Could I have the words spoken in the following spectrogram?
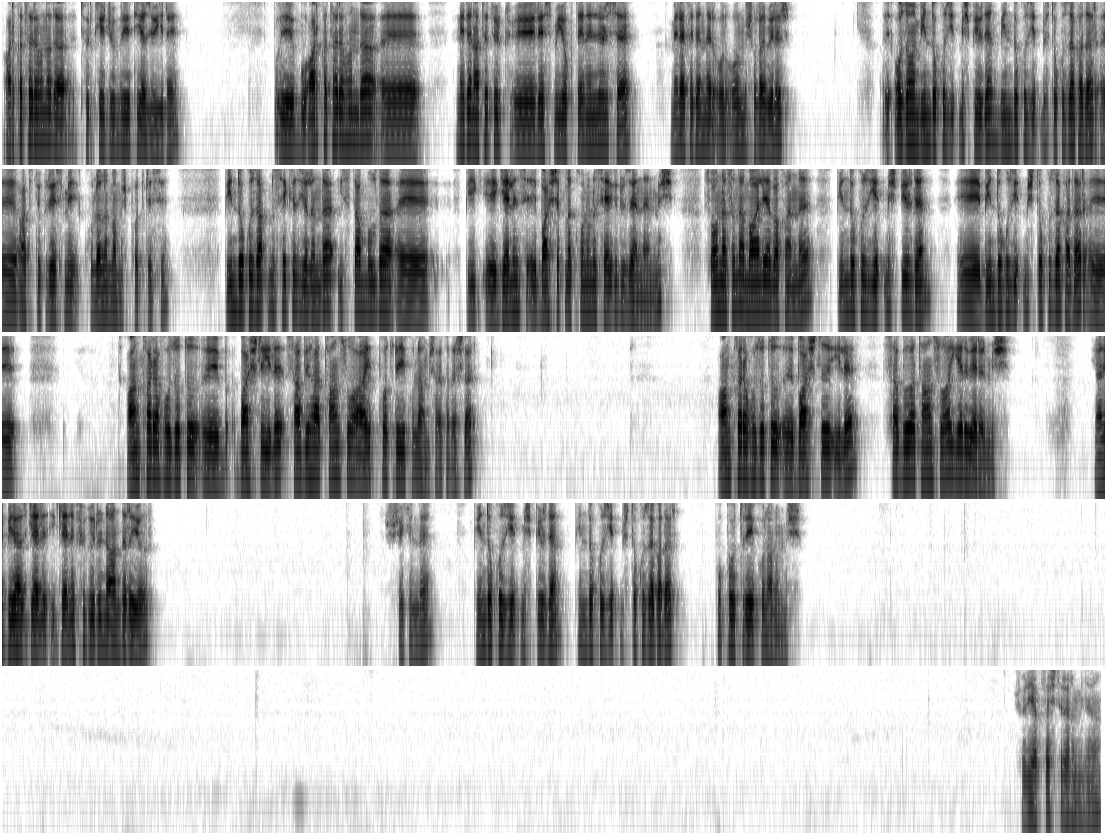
Arka tarafında da Türkiye Cumhuriyeti yazıyor yine. Bu, e, bu arka tarafında e, neden Atatürk e, resmi yok denilirse merak edenler ol- olmuş olabilir. E, o zaman 1971'den 1979'a kadar e, Atatürk resmi kullanılmamış portresi. 1968 yılında İstanbul'da e, bir e, gelin başlıkla konulu sergi düzenlenmiş. Sonrasında Maliye Bakanlığı 1971'den e, 1979'a kadar e, Ankara Hozotu e, başlığı ile Sabiha Tansu'ya ait portreyi kullanmış arkadaşlar. Ankara Hozotu e, başlığı ile Sabiha Tansu'ya yer verilmiş. Yani biraz gel, gelin figürünü andırıyor. Şu şekilde. 1971'den 1979'a kadar bu portreyi kullanılmış. Şöyle yaklaştıralım bir daha.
